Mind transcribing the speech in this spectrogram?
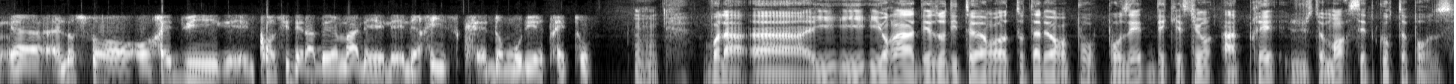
euh, le sport réduit considérablement les, les, risques de mourir très tôt. Mhm. Voilà, euh, il, y aura des auditeurs euh, tout à l'heure pour poser des questions après justement cette courte pause.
